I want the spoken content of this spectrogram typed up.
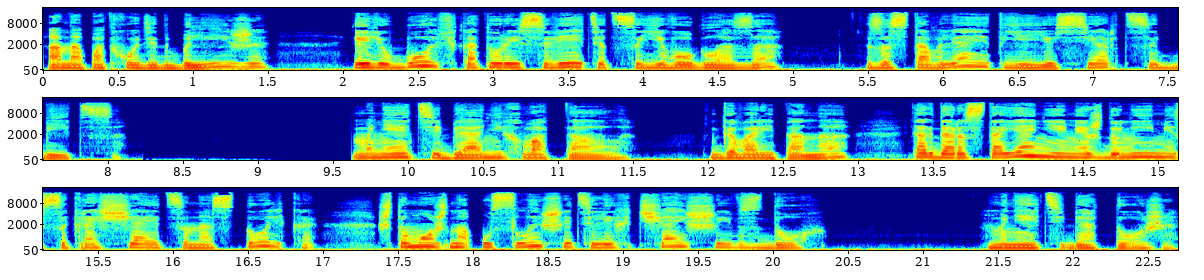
Она подходит ближе, и любовь, которой светятся его глаза, заставляет ее сердце биться. «Мне тебя не хватало», — говорит она, когда расстояние между ними сокращается настолько, что можно услышать легчайший вздох. Мне тебя тоже.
